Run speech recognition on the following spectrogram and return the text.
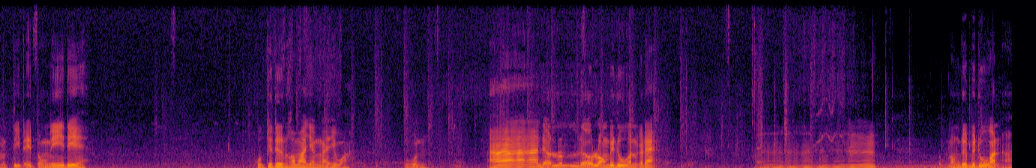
มันติดไอ้ตรงนี้ดิผมจะเดินเข้ามายังไงวะทุกคนอ่าอ่าเดี๋ยวเดี๋ยวลองไปดูกันก็ได้ลองเดินไปดูก่อนอะ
